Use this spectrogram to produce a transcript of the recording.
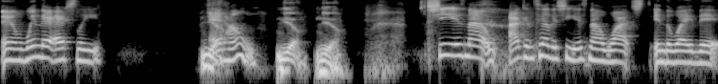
and when they're actually at home. Yeah. Yeah. She is not. I can tell that she is not watched in the way that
